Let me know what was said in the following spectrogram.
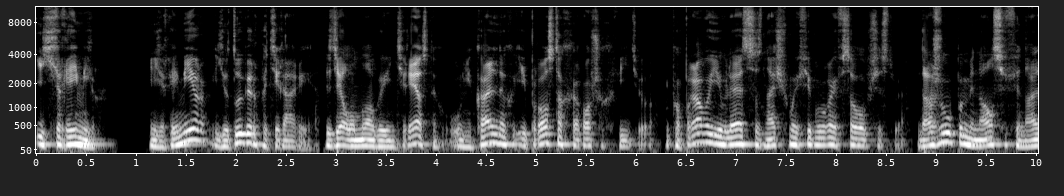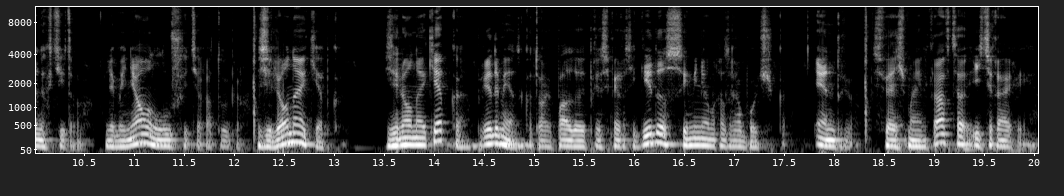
Еремир. Еремир – ютубер по террарии. Сделал много интересных, уникальных и просто хороших видео. И по праву является значимой фигурой в сообществе. Даже упоминался в финальных титрах. Для меня он лучший тератубер. Зеленая кепка. Зеленая кепка – предмет, который падает при смерти гида с именем разработчика. Эндрю. Связь Майнкрафта и террарии.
